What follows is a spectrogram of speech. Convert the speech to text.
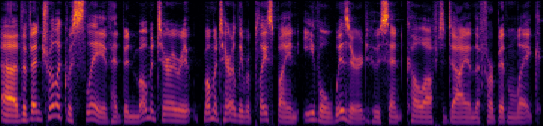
Uh, the ventriloquist slave had been momentarily momentarily replaced by an evil wizard who sent Kull off to die in the Forbidden Lake.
